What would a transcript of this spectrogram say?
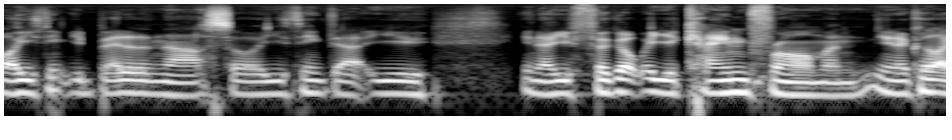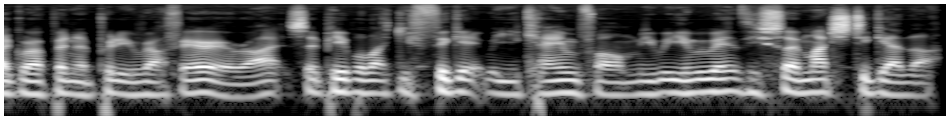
"Oh, you think you're better than us," or "You think that you, you know, you forgot where you came from," and you know, because I grew up in a pretty rough area, right? So people like you forget where you came from. You, we went through so much together,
